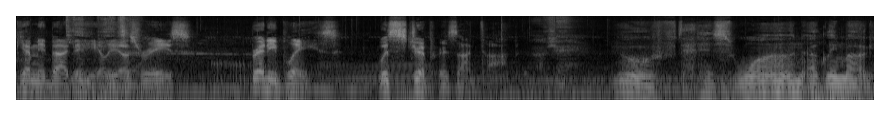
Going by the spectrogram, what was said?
Get me back to Skin Helios, pizza. Rhys. Pretty please. With strippers on top. Okay. Oof, that is one ugly mug.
